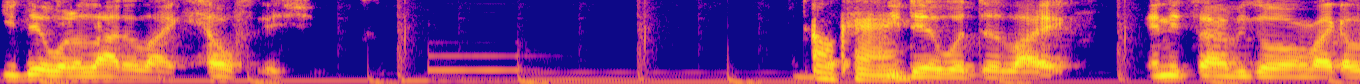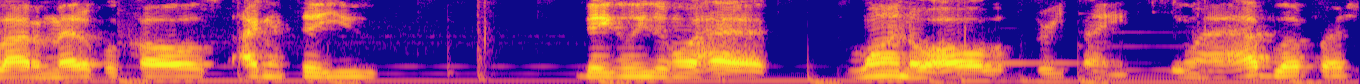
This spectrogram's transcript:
you deal with a lot of like health issues. Okay. You deal with the like anytime we go on like a lot of medical calls, I can tell you they're either gonna have one or all of three things. They're gonna have high blood pressure,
